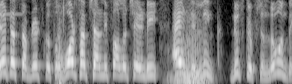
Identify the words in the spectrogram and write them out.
లేటెస్ట్ అప్డేట్స్ కోసం వాట్సాప్ ఛానల్ ఫాలో చేయండి. అండ్ లింక్ డిస్క్రిప్షన్లో ఉంది.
